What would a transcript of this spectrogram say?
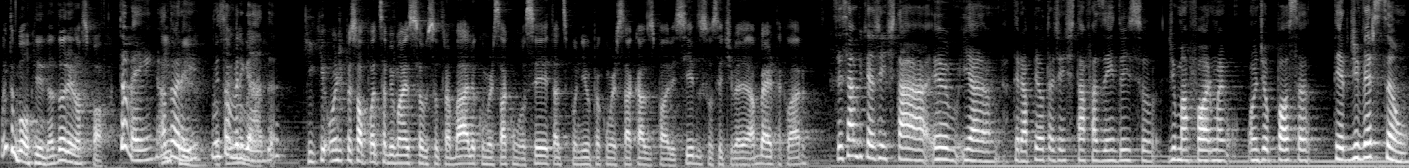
Muito bom, querida. Adorei nosso papo. Também, adorei. Incrível. Muito obrigada. Que, que- onde o pessoal pode saber mais sobre o seu trabalho, conversar com você, está disponível para conversar casos parecidos, se você estiver aberta, claro. Você sabe que a gente está, eu e a terapeuta, a gente está fazendo isso de uma forma onde eu possa ter diversão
